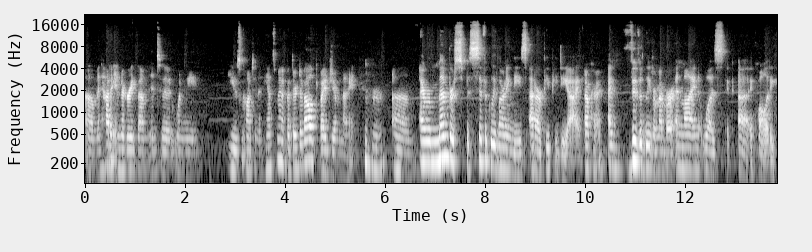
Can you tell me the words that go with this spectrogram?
um, and how to integrate them into when we use content enhancement. But they're developed by Jim Knight. mhm. Um, I remember specifically learning these at our PPDI. okay. I vividly remember, and mine was uh, equality.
